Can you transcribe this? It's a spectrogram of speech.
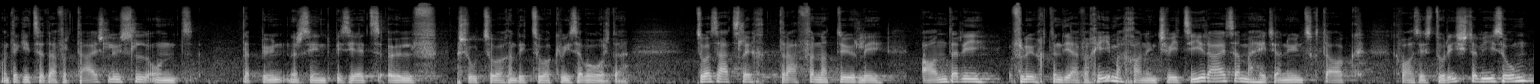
und da gibt es ja den Verteilschlüssel und den Bündner sind bis jetzt elf Schutzsuchende zugewiesen worden. Zusätzlich treffen natürlich andere Flüchtende einfach ein. Man kann in die Schweiz einreisen, man hat ja 90 Tage quasi ein Touristenvisum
